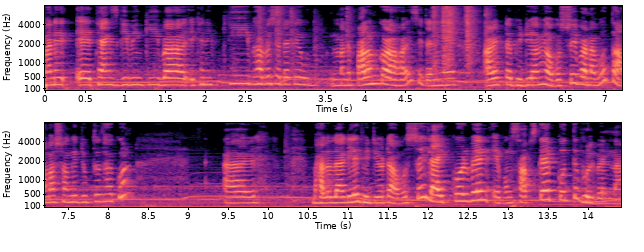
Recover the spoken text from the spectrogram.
মানে থ্যাঙ্কস গিভিং কী বা এখানে কীভাবে সেটাকে মানে পালন করা হয়, সেটা নিয়ে আরেকটা ভিডিও আমি অবশ্যই বানাবো। তো আমার সঙ্গে যুক্ত থাকুন। আর ভালো লাগলে ভিডিওটা অবশ্যই লাইক করবেন এবং সাবস্ক্রাইব করতে ভুলবেন না।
